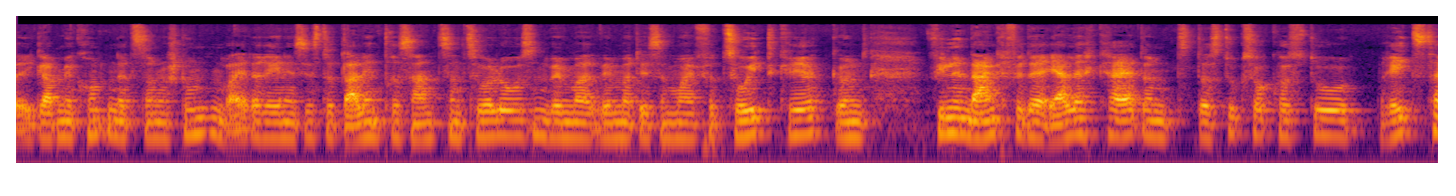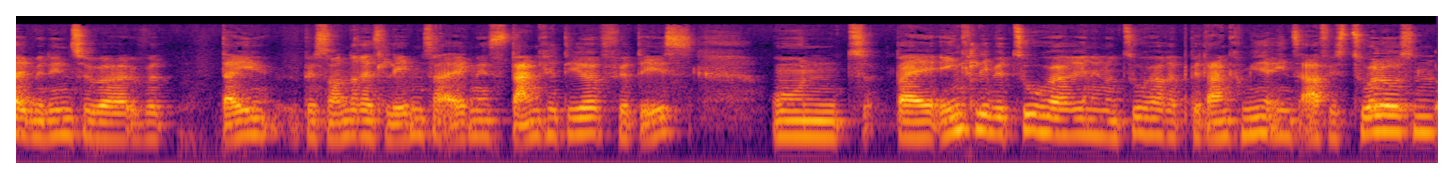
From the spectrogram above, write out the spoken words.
ich glaube, wir konnten jetzt noch eine Stunde weiterreden. Es ist total interessant zum Zuhören, wenn man, wenn man das einmal verzeugt kriegt. Und vielen Dank für die Ehrlichkeit und dass du gesagt hast, du redest halt mit uns über, über dein besonderes Lebensereignis. Danke dir für das. Und bei Ihnen, liebe Zuhörerinnen und Zuhörer, bedanken wir uns auch fürs Zuhören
